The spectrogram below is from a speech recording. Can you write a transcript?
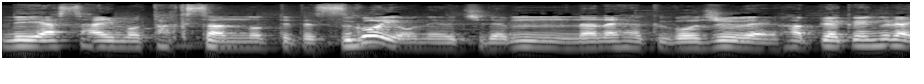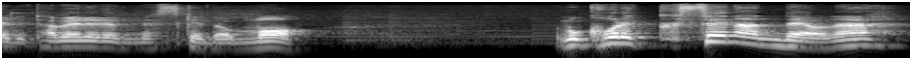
で野菜もたくさん乗っててすごいお値打ちでうん750円800円ぐらいで食べれるんですけどももうこれ癖なんだよな。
